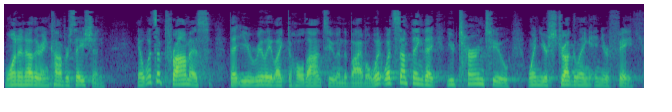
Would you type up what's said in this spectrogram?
one another in conversation you know, what's a promise that you really like to hold on to in the Bible? What, what's something that you turn to when you're struggling in your faith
